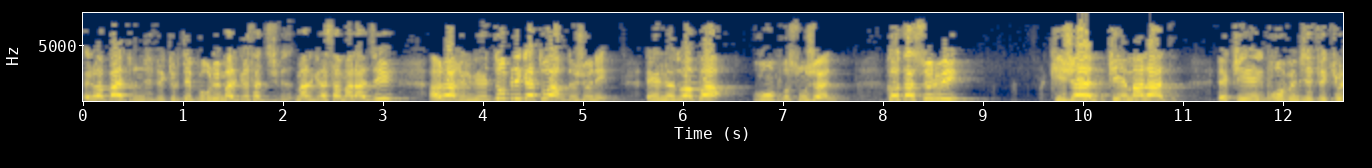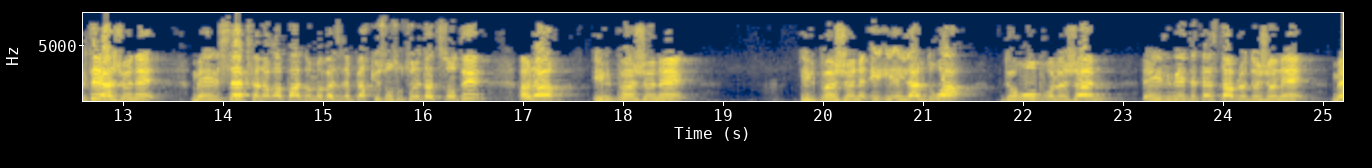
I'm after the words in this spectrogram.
et ne va pas être une difficulté pour lui malgré sa, malgré sa maladie, alors il lui est obligatoire de jeûner. Et il ne doit pas rompre son jeûne. Quant à celui qui jeûne, qui est malade, et qui éprouve une difficulté à jeûner, mais il sait que ça n'aura pas de mauvaises répercussions sur son état de santé, alors il peut jeûner, il peut jeûner, il, a le droit de rompre le jeûne, et il lui est détestable de jeûner, mais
